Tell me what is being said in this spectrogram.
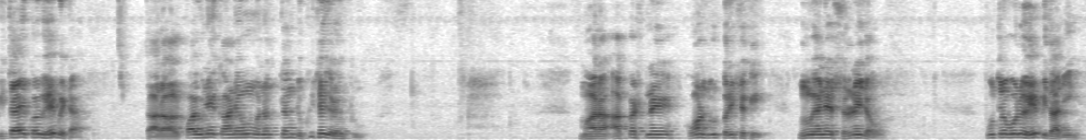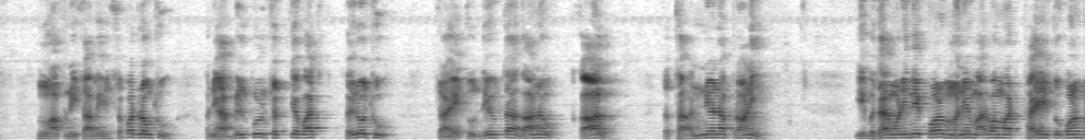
પિતાએ કહ્યું, હે બેટા તારા અલ્પાયુને કારણે હું અનંત્યંત દુઃખી થઈ રહ્યો છું. મારા આ કષ્ટને કોણ દૂર કરી શકે? હું એને શરણે જાઉં. પુત્ર બોલ્યો, હે પિતાજી, હું આપની સામે શપથ લઉં છું અને આ બિલકુલ સત્ય વાત કહી છું. ચાહે તો દેવતા, દાનવ, કાલ તથા અન્યના પ્રાણી એ બધા મળીને પણ મને મારવા થાય તો પણ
